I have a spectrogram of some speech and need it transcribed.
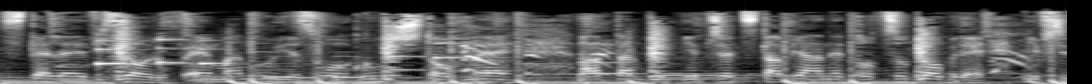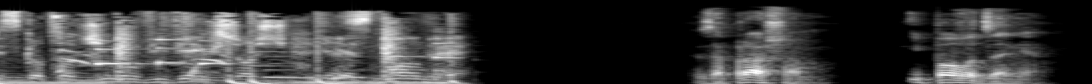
z telewizorów emanuje zło kunsztowne A tandetnie przedstawiane to co dobre. Nie wszystko co ci mówi większość jest mądre. Zapraszam i powodzenia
